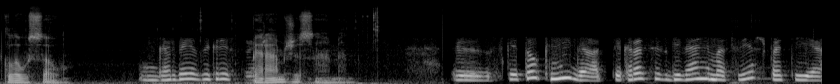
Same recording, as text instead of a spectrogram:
klausau. Garbėjai Kristui. Per amžius amen. E, skaitau knygą Tikrasis gyvenimas viešpatyje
